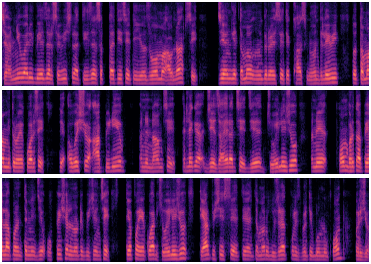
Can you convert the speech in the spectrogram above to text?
જાન્યુઆરી બે હજાર છવ્વીસના ત્રીજા સપ્તાહથી છે તે યોજવામાં આવનાર છે. જે અંગે તમામ ઉમેદવારો છે તે ખાસ નોંધ લેવી. તો તમામ મિત્રો એકવાર છે તે અવશ્ય આ પીડીએફ અને નામ છે, એટલે કે જે જાહેરાત છે, જે જોઈ લેજો. અને ફોર્મ ભરતા પહેલા પણ તમે જે ઓફિશિયલ નોટિફિકેશન છે, તે પણ એકવાર જોઈ લેજો. ત્યાર પછી છે તે તમારું ગુજરાત પોલીસ ભરતી બોર્ડનું ફોર્મ ભરજો.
